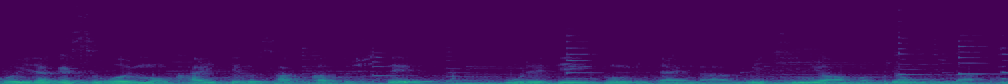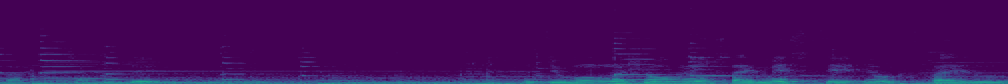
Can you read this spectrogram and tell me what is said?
これだけすごいもん描いてる作家として売れていくみたいな道にはあんま興味なくなっちゃって。で自分が表現したいメッセージを伝える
